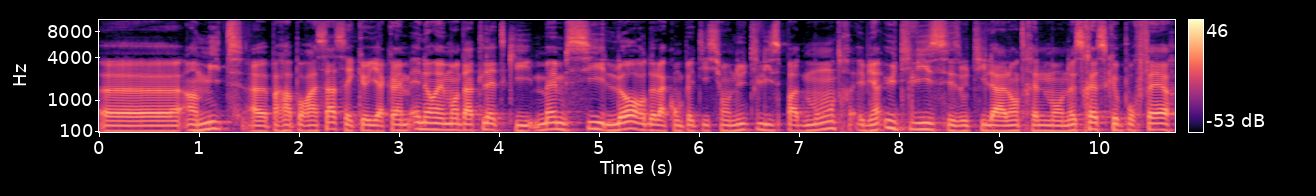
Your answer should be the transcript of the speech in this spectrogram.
euh, un mythe euh, par rapport à ça, c'est qu'il y a quand même énormément d'athlètes qui, même si lors de la compétition n'utilisent pas de montre, eh bien utilisent ces outils-là à l'entraînement, ne serait-ce que pour faire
